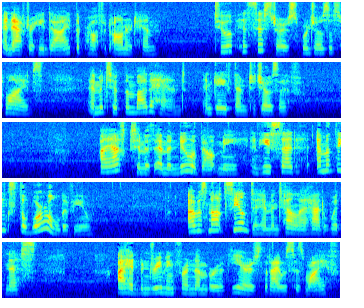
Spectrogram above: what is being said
and after he died the prophet honored him. Two of his sisters were Joseph's wives. Emma took them by the hand and gave them to Joseph. I asked him if Emma knew about me, and he said, Emma thinks the world of you. I was not sealed to him until I had a witness. I had been dreaming for a number of years that I was his wife.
